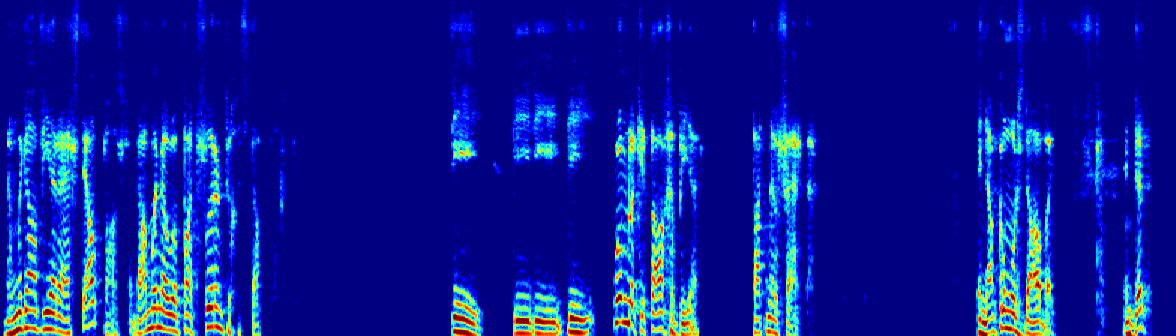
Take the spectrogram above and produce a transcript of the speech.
Nou moet daar weer herstel plaasvind. Dan moet nou 'n pad vorentoe gestap word. Die die die die oomblik het daar gebeur wat nou verder en dan kom ons daarby En dit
